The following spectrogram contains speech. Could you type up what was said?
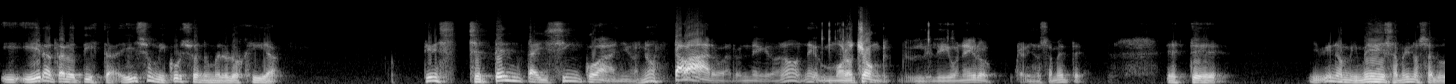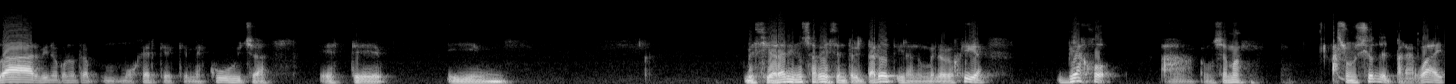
y, era tarotista, e hizo mi curso de numerología. Tiene 75 años, ¿no? Está bárbaro el negro, ¿no? Negro, morochón, le, le digo negro cariñosamente. Este, y vino a mi mesa, me vino a saludar, vino con otra mujer que, que me escucha, este, y me decía, Dani, no sabes, entre el tarot y la numerología, viajo a, ¿cómo se llama? Asunción del Paraguay,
